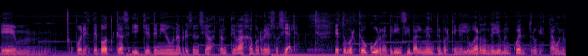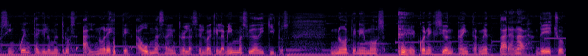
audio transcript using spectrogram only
Em, por este podcast y que he tenido una presencia bastante baja por redes sociales. ¿Esto por qué ocurre? Principalmente porque en el lugar donde yo me encuentro, que está a unos 50 kilómetros al noreste, aún más adentro de la selva que la misma ciudad de Iquitos, no tenemos conexión a internet para nada. De hecho,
